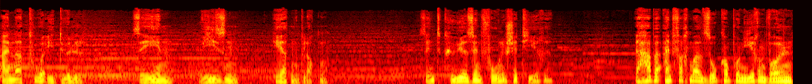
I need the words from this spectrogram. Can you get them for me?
Ein Naturidyll. Seen, Wiesen, Herdenglocken. Sind Kühe sinfonische Tiere? Er habe einfach mal so komponieren wollen,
